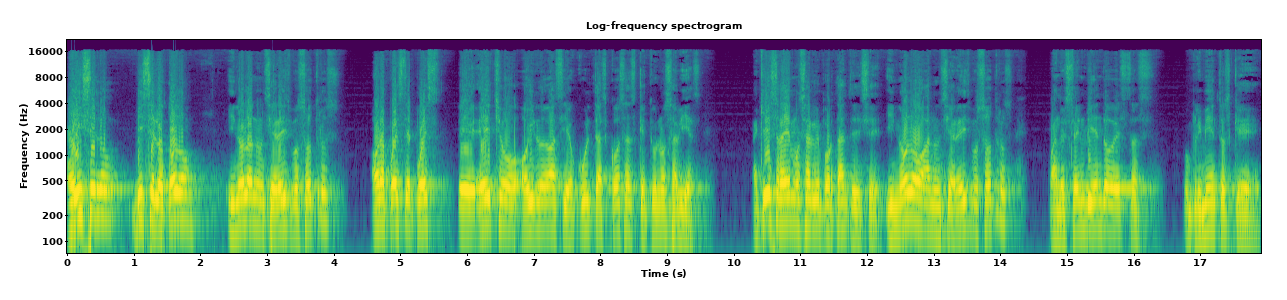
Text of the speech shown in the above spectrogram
Oíselo, víselo todo, y no lo anunciaréis vosotros. Ahora pues te, pues, te he hecho oír nuevas y ocultas cosas que tú no sabías. Aquí les traemos algo importante, dice, y no lo anunciaréis vosotros cuando estén viendo estos cumplimientos que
